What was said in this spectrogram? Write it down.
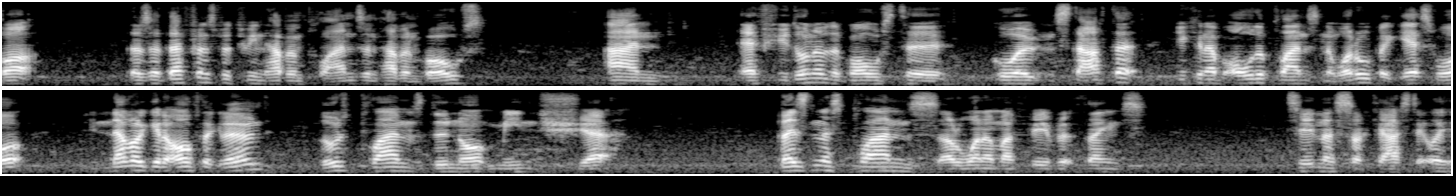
but there's a difference between having plans and having balls. And if you don't have the balls to go out and start it, you can have all the plans in the world, but guess what? If you never get it off the ground, those plans do not mean shit. Business plans are one of my favourite things. I'm saying this sarcastically.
